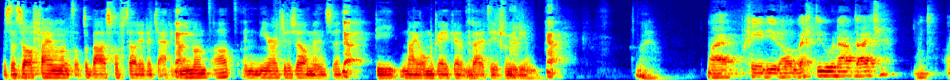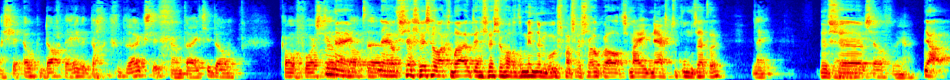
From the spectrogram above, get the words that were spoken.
Dus dat is wel fijn, want op de basisschool vertelde je dat je eigenlijk Ja. niemand had. En hier had je dus wel mensen Ja, die naar je omkeken buiten je familie. ja. Nou ja. Maar ging je die dan ook wegduwen na een tijdje? Want als je elke dag de hele dag in gebruik zit na een tijdje, dan kan ik me voorstellen Nee, dat... eh, nee, want ze wisten dat ik gebruikte en ze wisten ook wel dat het minder moest, maar ze wisten ook wel dat ze mij nergens toe konden zetten. nee. Dus Ja, eh, zelf doen, ja. ja,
